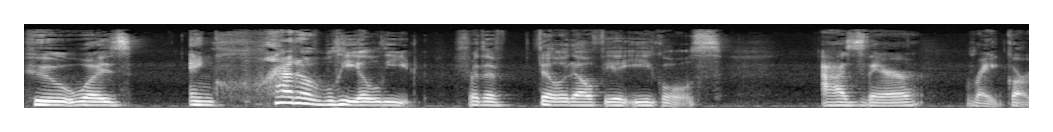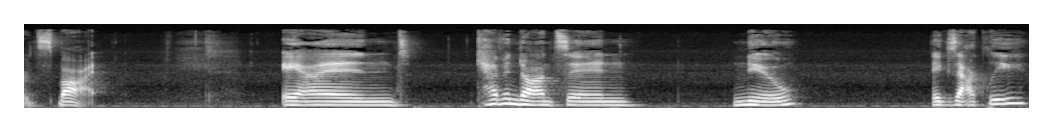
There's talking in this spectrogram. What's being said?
who was incredibly elite for the Philadelphia Eagles as their right guard spot. And Kevin Dotson knew exactly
